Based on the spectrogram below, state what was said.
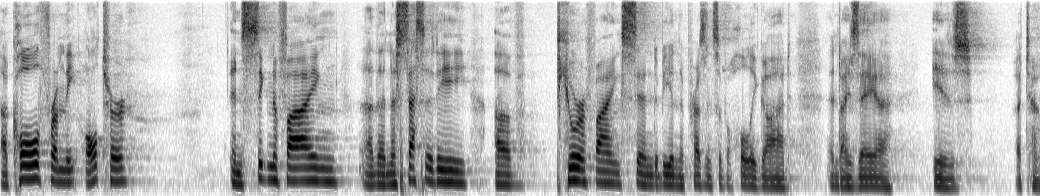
a coal from the altar and signifying uh, the necessity of purifying sin to be in the presence of a holy God. And Isaiah is atoned.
